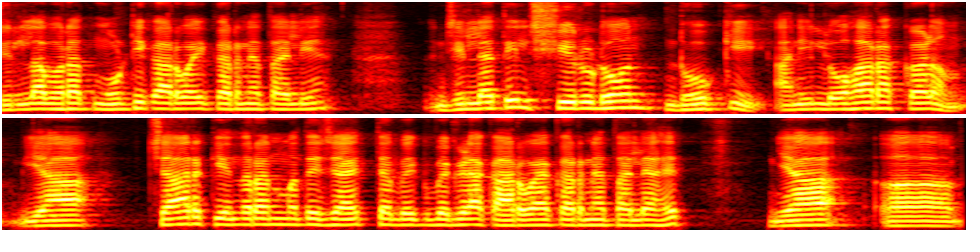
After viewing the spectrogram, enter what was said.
जिल्हाभरात मोठी कारवाई करण्यात आली आहे. जिल्ह्यातील शिरढोण ढोकी आणि लोहारा कळम या चार केंद्रांमध्ये ज्या आहेत त्या वेगवेगळ्या कारवाया करण्यात आल्या आहेत. या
